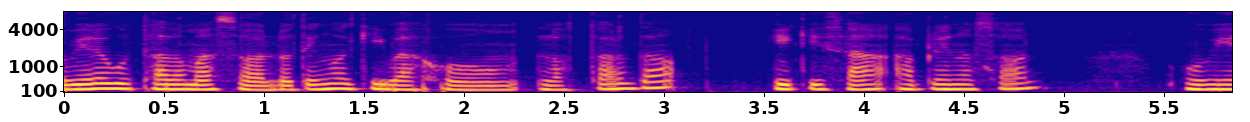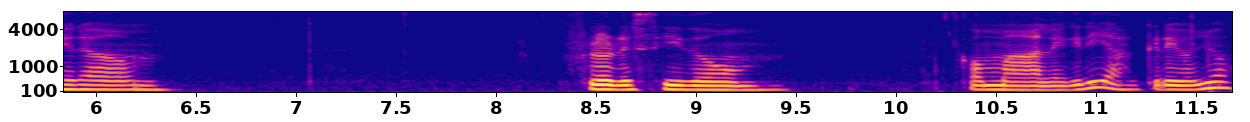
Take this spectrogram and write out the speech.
hubiera gustado más sol. Lo tengo aquí bajo los tordos y quizá a pleno sol hubiera florecido con más alegría, creo yo.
